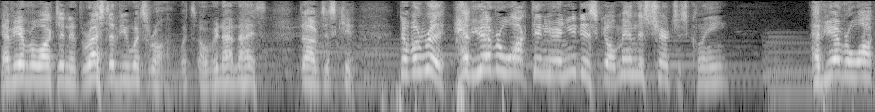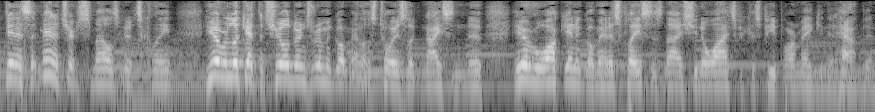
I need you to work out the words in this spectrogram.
Have you ever walked in? The rest of you, what's wrong? What's, oh, we're not nice? No, I'm just kidding. No, but really, have you ever walked in here and you just go, man, this church is clean? Have you ever walked in and said, man, the church smells good, it's clean? You ever look at the children's room and go, man, those toys look nice and new? You ever walk in and go, man, this place is nice? You know why? It's because people are making it happen.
